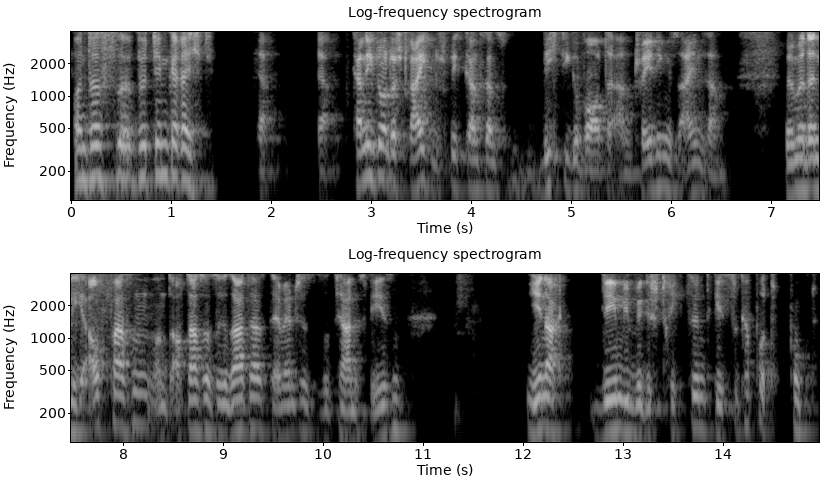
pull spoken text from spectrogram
und das äh, wird dem gerecht. Ja, ja. Kann ich nur unterstreichen. Du sprichst ganz, ganz wichtige Worte an. Trading ist einsam. Wenn wir da nicht aufpassen und auch das, was du gesagt hast, der Mensch ist ein soziales Wesen, je nachdem, wie wir gestrickt sind, gehst du kaputt. Punkt.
